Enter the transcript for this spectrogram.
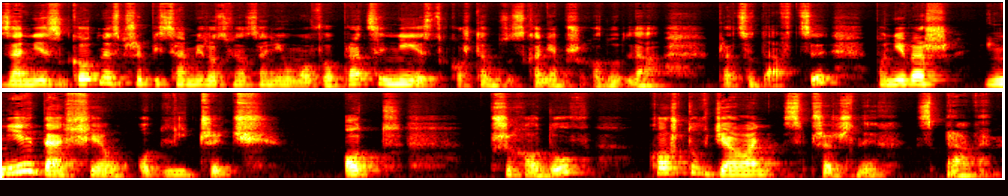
za niezgodne z przepisami rozwiązanie umowy o pracy nie jest kosztem uzyskania przychodu dla pracodawcy, ponieważ nie da się odliczyć od przychodów kosztów działań sprzecznych z prawem.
